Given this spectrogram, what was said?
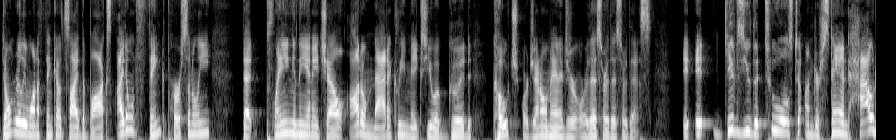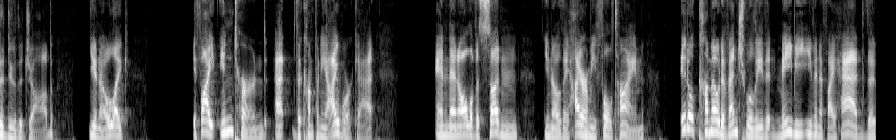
don't really want to think outside the box. I don't think personally that playing in the NHL automatically makes you a good coach or general manager or this or this or this. It it gives you the tools to understand how to do the job. You know, like if I interned at the company I work at and then all of a sudden, you know, they hire me full time, it'll come out eventually that maybe even if I had the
